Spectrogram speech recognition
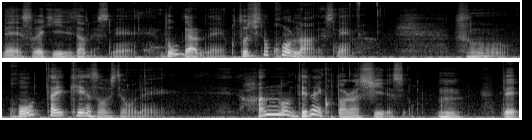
で、それ聞いてたらですね、どうやらね、今年のコロナはですね、その、抗体検査をしてもね、反応出ないことあるらしいですよ。うん。で、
